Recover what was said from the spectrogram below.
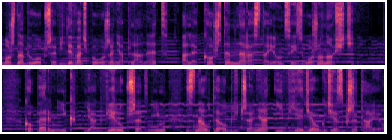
Można było przewidywać położenia planet, ale kosztem narastającej złożoności. Kopernik, jak wielu przed nim, znał te obliczenia i wiedział, gdzie zgrzytają.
